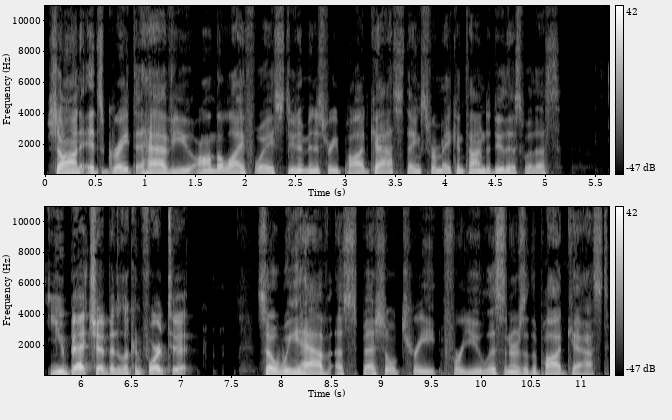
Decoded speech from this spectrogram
Sean, it's great to have you on the Lifeway Student Ministry podcast. Thanks for making time to do this with us. You betcha. I've been looking forward to it. So, we have a special treat for you, listeners of the podcast,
